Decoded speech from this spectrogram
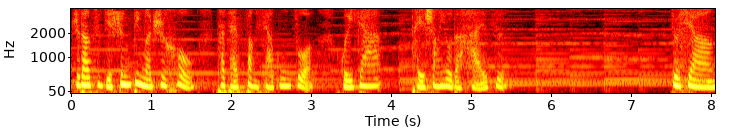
直到自己生病了之后，她才放下工作回家陪上幼的孩子。就像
